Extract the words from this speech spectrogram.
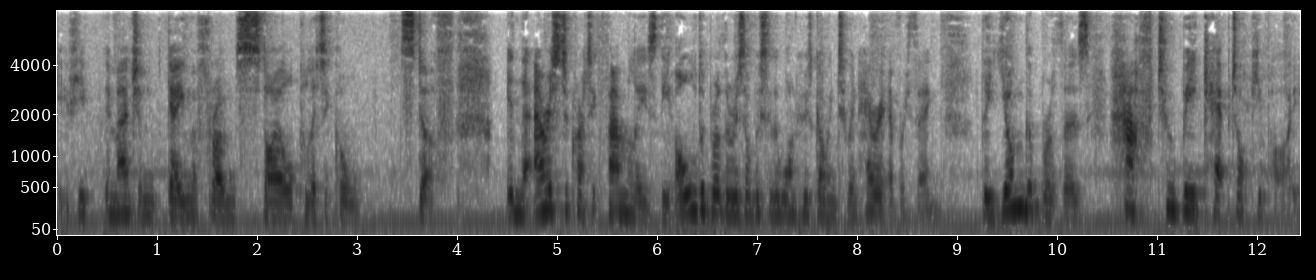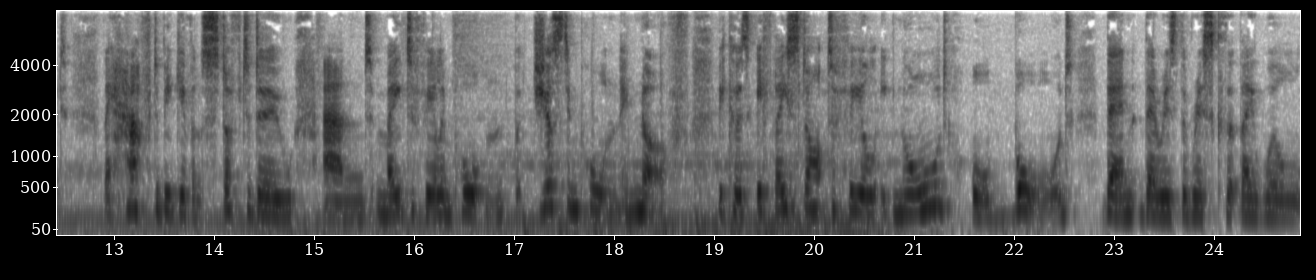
if you imagine Game of Thrones style political stuff. In the aristocratic families, the older brother is obviously the one who's going to inherit everything. The younger brothers have to be kept occupied. They have to be given stuff to do and made to feel important, but just important enough because if they start to feel ignored or bored, then there is the risk that they will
